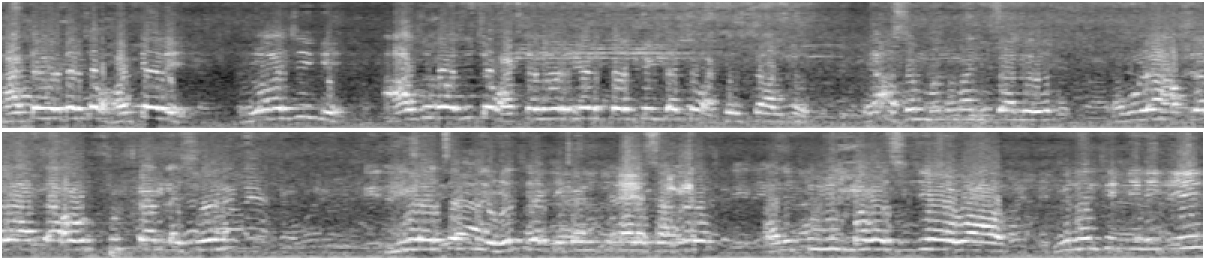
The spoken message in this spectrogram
फाट्यावर त्याचं हॉटेल आहे. लॉजिक आहे आजूबाजूच्या हॉटेलवर रेड करतील त्याचं हॉटेल चालतं हे असं मनमानी चालू आहे त्यामुळे आपल्याला आता आउटपुट काढल्याशिवाय मिळायचं नाही हेच या ठिकाणी तुम्हाला सांगतो आणि तुम्ही मगाशी जी वा- विनंती केली की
